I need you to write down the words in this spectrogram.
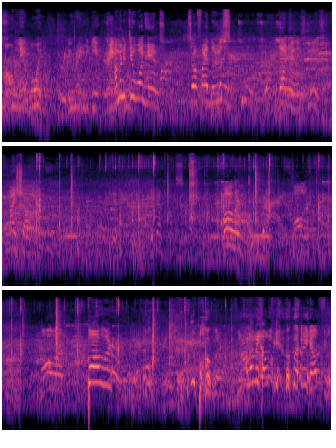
Oh, little boy. Are you ready to get ready? I'm gonna do one hand. So if I lose, then it's let's do this. my shot. Baller. Baller. Baller. Baller. Baller. No, let me help you. Let me help you.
